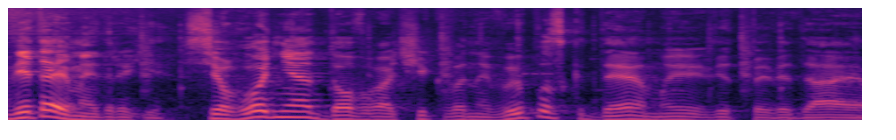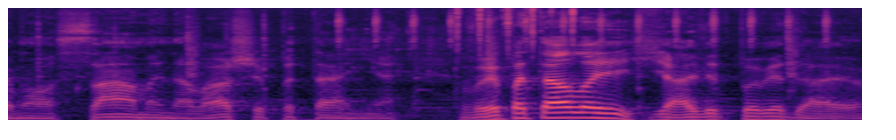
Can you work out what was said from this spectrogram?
Вітаю, мої дорогі! Сьогодні довгоочікуваний випуск, де ми відповідаємо саме на ваші питання. Ви питали, я відповідаю.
